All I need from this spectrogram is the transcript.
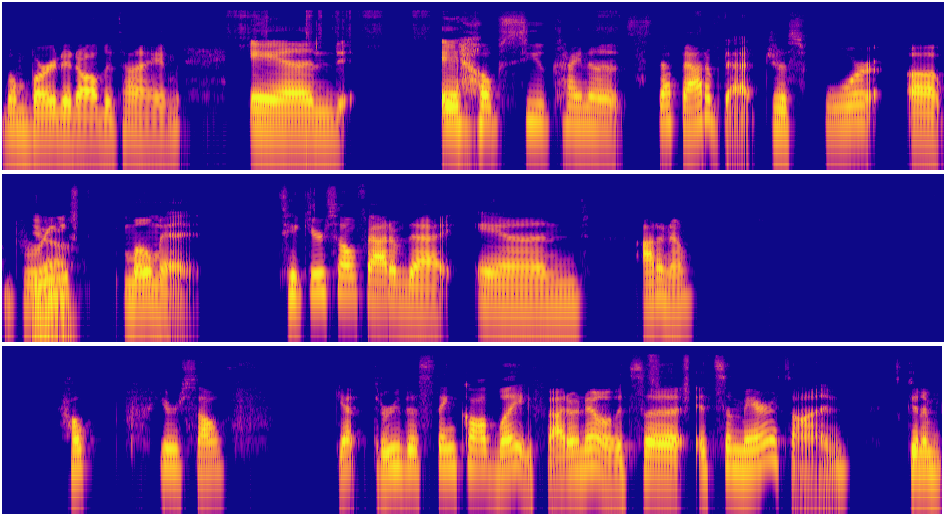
bombarded all the time. And it helps you kind of step out of that just for a brief yeah. moment. Take yourself out of that and I don't know, help yourself get through this thing called life. I don't know. It's a it's a marathon. It's gonna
